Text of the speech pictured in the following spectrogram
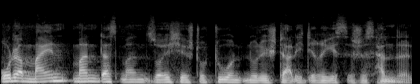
Oder meint man, dass man solche Strukturen nur durch staatlich dirigistisches Handeln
